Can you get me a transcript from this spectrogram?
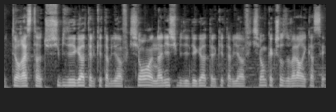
Il te reste, tu subis des dégâts tels qu'établis en fiction, un allié subit des dégâts tels qu'établis en fiction, quelque chose de valeur est cassé.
